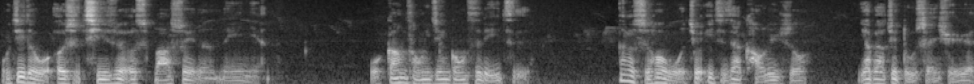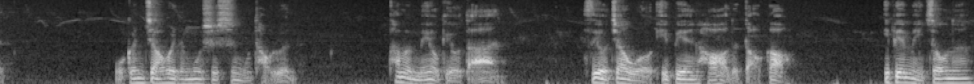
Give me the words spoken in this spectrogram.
我记得我二十七岁、二十八岁的那一年，我刚从一间公司离职。那个时候，我就一直在考虑说，要不要去读神学院。我跟教会的牧师师母讨论，他们没有给我答案，只有叫我一边好好的祷告，一边每周呢，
